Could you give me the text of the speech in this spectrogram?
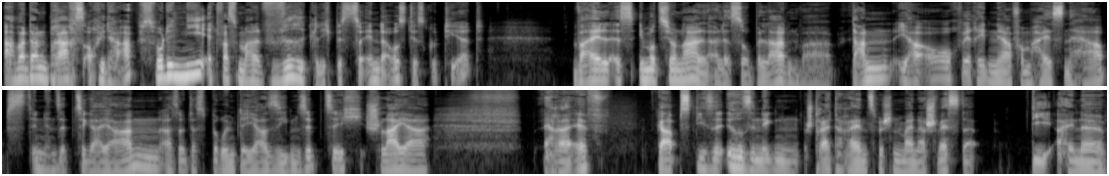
Aber dann brach es auch wieder ab. Es wurde nie etwas mal wirklich bis zu Ende ausdiskutiert weil es emotional alles so beladen war. Dann ja auch, wir reden ja vom heißen Herbst in den 70er Jahren, also das berühmte Jahr 77, Schleier, RAF, gab es diese irrsinnigen Streitereien zwischen meiner Schwester, die eine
